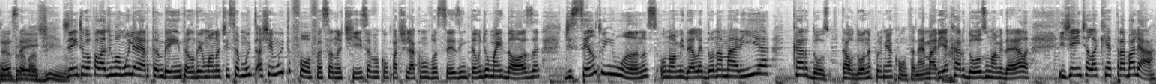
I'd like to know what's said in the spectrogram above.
Um eu sei. dramazinho. Gente, eu vou falar de uma mulher também, então tem uma notícia muito. Achei muito fofa essa notícia, vou compartilhar com vocês, então, de uma idosa de 101 anos. O nome dela é Dona Maria Cardoso. Tá, o dona é por minha conta, né? Maria Cardoso, o nome dela. E, gente, ela quer trabalhar.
